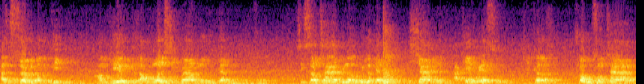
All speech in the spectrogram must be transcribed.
as a servant of the people. I'm here because I want to see Brownsville do better. See, sometimes, you know, we look at the shiny, I can't wear a suit because trouble sometimes,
